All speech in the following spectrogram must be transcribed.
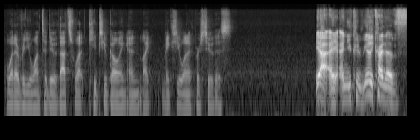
whatever you want to do. That's what keeps you going and like makes you want to pursue this. yeah and, and you can really kind of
